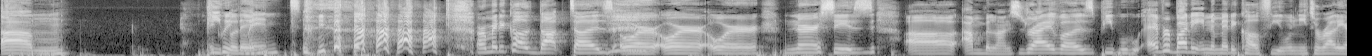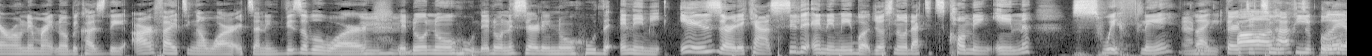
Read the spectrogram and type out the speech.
um people. Equipment. or medical doctors or or or nurses, uh, ambulance drivers, people who everybody in the medical field. We need to rally around them right now because they are fighting a war. It's an invisible war. Mm-hmm. They don't know who. They don't necessarily know who the enemy is, or they can't see the enemy, but just know that it's coming in swiftly. And like thirty-two have to people play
